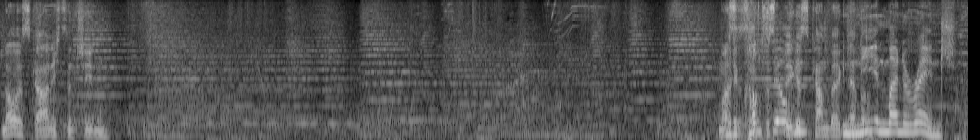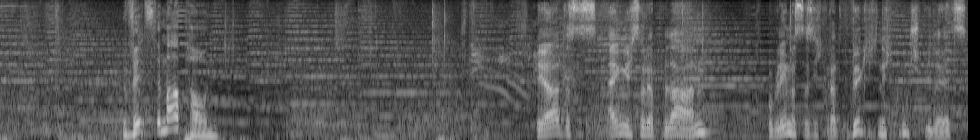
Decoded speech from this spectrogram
Noch ist gar nichts entschieden. Aber Was du kommst mir auch nie in meine Range. Du willst immer abhauen. Ja, das ist eigentlich so der Plan. Das Problem ist, dass ich gerade wirklich nicht gut spiele jetzt.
